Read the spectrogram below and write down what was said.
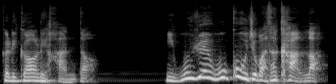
格里高利喊道：“你无缘无故就把他砍了。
